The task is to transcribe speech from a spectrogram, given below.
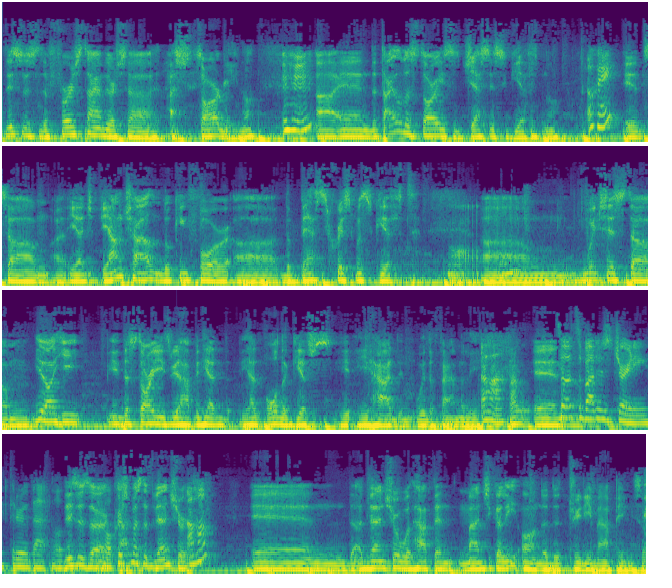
this is the first time there's a, a story, no? Mm-hmm. Uh, and the title of the story is Jesse's Gift, no? Okay. It's um, a y- young child looking for uh, the best Christmas gift, um, which is um, you know he, he the story is what happened. He had he had all the gifts he, he had in, with the family. Uh-huh. And so it's about his journey through that whole this is a Christmas process. adventure. Uh-huh. And the adventure will happen magically on the, the 3D mapping. So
